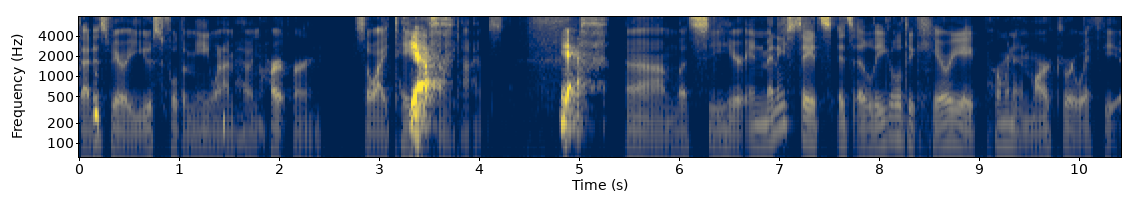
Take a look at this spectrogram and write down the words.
that is very useful to me when I'm having heartburn. So I take Yes. it sometimes. Yes. Um, let's see here. In many states, it's illegal to carry a permanent marker with you.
